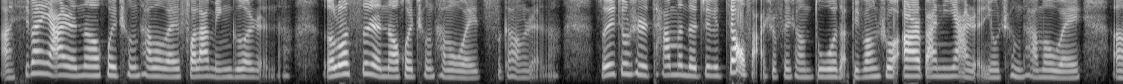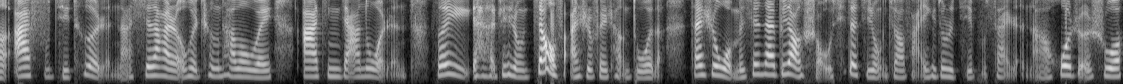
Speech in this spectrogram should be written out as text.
啊；西班牙人呢会称他们为弗拉明戈人啊；俄罗斯人呢会称他们为次冈人啊。所以就是他们的这个叫法是非常多的。比方说阿尔巴尼亚人又称他们为呃阿弗吉特人呐，希腊人会称他们为阿金加诺人。所以 这种叫法是非常多的。但是我们现在比较熟悉的几种。叫法一个就是吉普赛人啊，或者说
